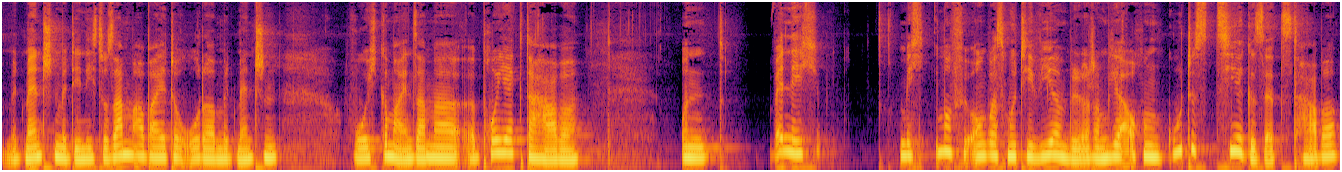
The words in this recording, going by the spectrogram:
mit Menschen, mit denen ich zusammenarbeite oder mit Menschen, wo ich gemeinsame äh, Projekte habe? Und wenn ich mich immer für irgendwas motivieren will oder mir auch ein gutes Ziel gesetzt habe,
